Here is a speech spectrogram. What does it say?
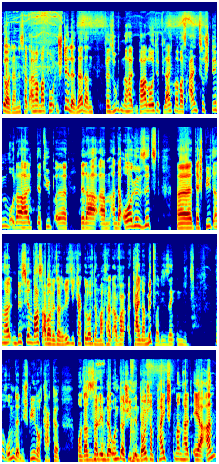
ja, dann ist halt einfach mal Totenstille, ne? Dann versuchen halt ein paar Leute vielleicht mal was einzustimmen oder halt der Typ, äh, der da ähm, an der Orgel sitzt, äh, der spielt dann halt ein bisschen was, aber wenn es halt richtig kacke läuft, dann macht halt einfach keiner mit, weil die denken, warum denn? Die spielen doch kacke. Und das ist halt ja. eben der Unterschied. In Deutschland peitscht man halt eher an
